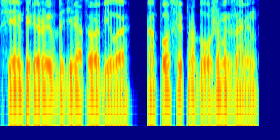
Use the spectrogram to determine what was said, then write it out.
«Всем перерыв до девятого била, а после продолжим экзамен.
